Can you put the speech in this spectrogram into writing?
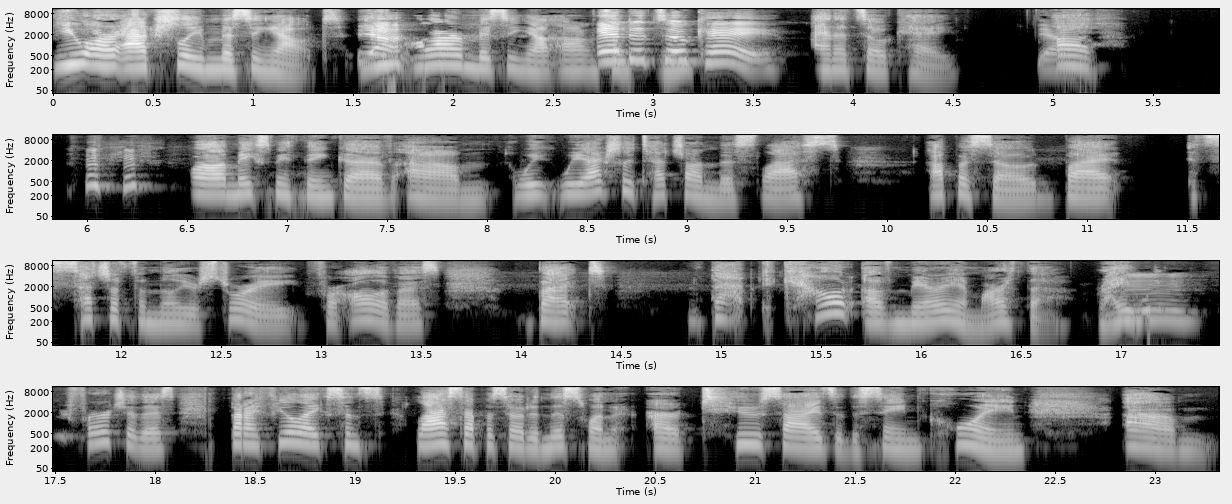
you are actually missing out. Yeah. You are missing out on and it's okay. And it's okay. Yeah. Oh. well, it makes me think of um we we actually touched on this last episode, but it's such a familiar story for all of us. But that account of Mary and Martha, right? We Mm, refer to this, but I feel like since last episode and this one are two sides of the same coin, um,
